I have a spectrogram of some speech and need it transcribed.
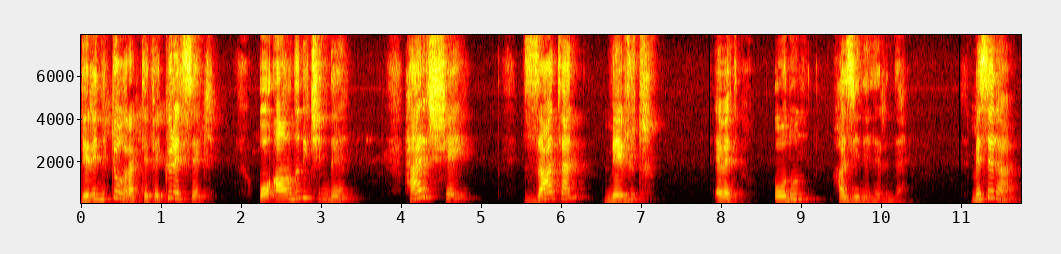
derinlikli olarak tefekkür etsek o anın içinde her şey zaten mevcut. Evet, onun hazinelerinde. Mesela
